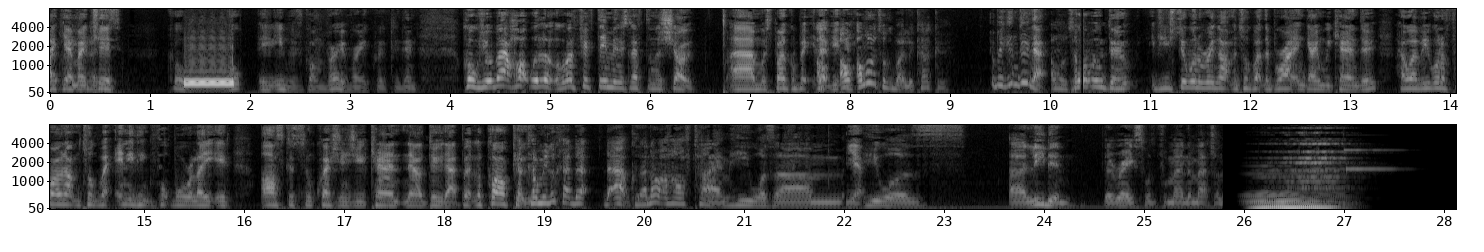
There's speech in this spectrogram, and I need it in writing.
Take care, mate. Cheers. Cool. Oh, he, he was gone very, very quickly then. Cool. So we're about hot. Well, look, we've got 15 minutes left on the show. Um, we spoke a bit. I, look, if- I, want to talk about Lukaku. we can do that. So what we'll do, if you still want to ring up and talk about the Brighton game, we can do. However, you want to phone up and talk about anything football related, ask us some questions, you can now do that. But Lukaku, Can, can we look at the, the app? Because I know at half time he was um Yeah. he was uh, leading the race for, for man of the match on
